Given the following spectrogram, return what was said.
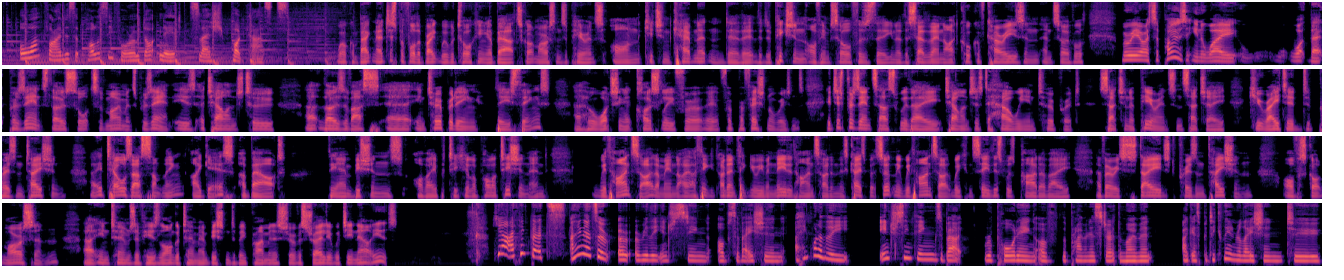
Or find us at policyforum.net slash podcasts. Welcome back. Now, just before the break, we were talking about Scott Morrison's appearance on Kitchen Cabinet and uh, the, the depiction of himself as the, you know, the Saturday night cook of curries and, and so forth. Marija, I suppose in a way, what that presents, those sorts of moments present, is a challenge to uh, those of us uh, interpreting these things, uh, who are watching it closely for uh, for professional reasons. It just presents us with a challenge as to how we interpret such an appearance and such a curated presentation. Uh, it tells us something, I guess, about the ambitions of a particular politician. And with hindsight, I mean, I, I, think I don't think you even needed hindsight in this case, but certainly with hindsight, we can see this was part of a a very staged presentation of Scott Morrison uh, in terms of his longer term ambition to be Prime Minister of Australia, which he now is. Yeah, I think that's I think that's a, a, a really interesting observation. I think one of the interesting things about reporting of the Prime Minister at the moment, I guess particularly in relation to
